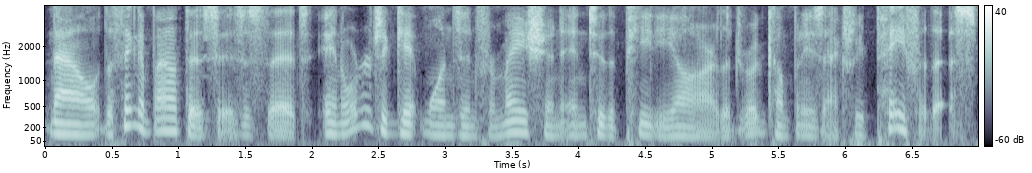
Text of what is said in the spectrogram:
Now, the thing about this is, is that in order to get one's information into the PDR, the drug companies actually pay for this.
